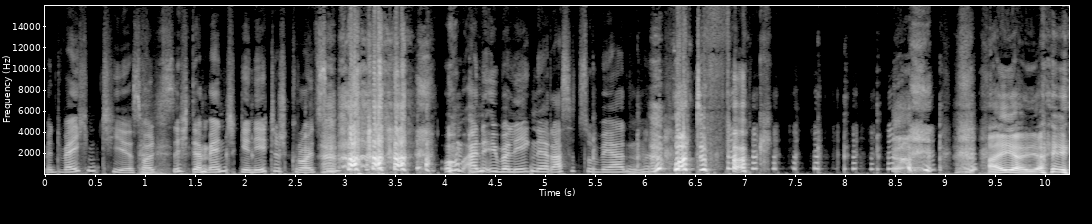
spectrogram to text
Mit welchem Tier sollte sich der Mensch genetisch kreuzen, um eine überlegene Rasse zu werden? What the fuck? Eieiei.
